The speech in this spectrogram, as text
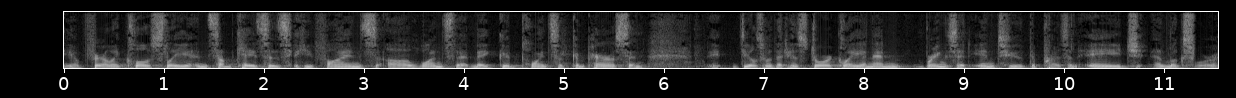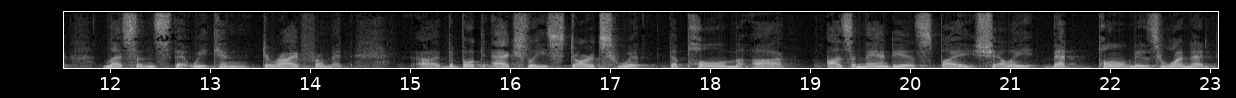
you know, fairly closely. In some cases, he finds uh, ones that make good points of comparison. He deals with it historically and then brings it into the present age and looks for lessons that we can derive from it. Uh, the book actually starts with the poem uh, Ozymandias by Shelley. That poem is one that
